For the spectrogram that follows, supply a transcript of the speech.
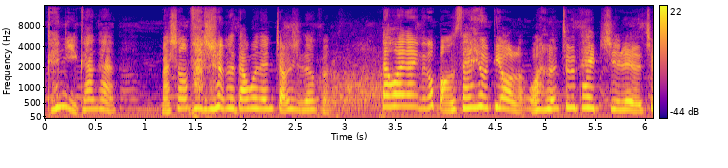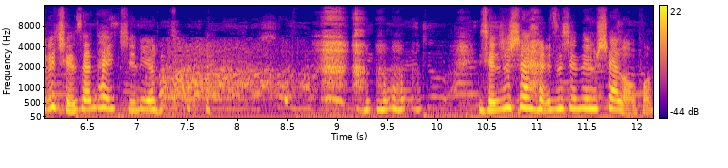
给你看看，马上发出来大坏蛋着急的粉。大坏蛋，你那个榜三又掉了，完了，这个太激烈了，这个前三太激烈了。以前是晒孩子，现在又晒老婆。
